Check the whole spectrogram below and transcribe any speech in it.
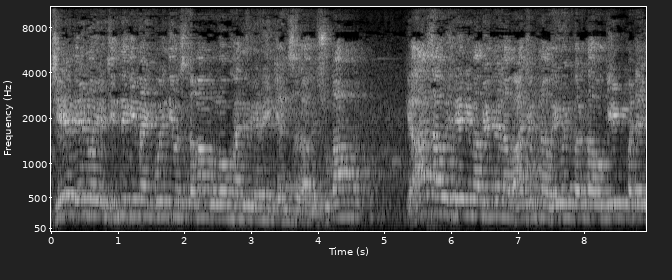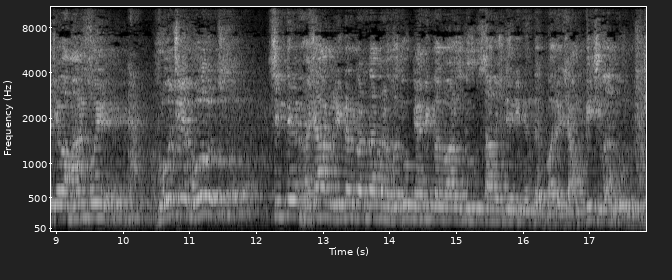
જે બહેનોએ જિંદગીમાં કોઈ દિવસ તમાકુ ન ખાધી એને કેન્સર આવે. શું કામ? કે આ સાવજ ડેરીમાં બેઠેલા ભાજપના વહીવટકર્તાઓ કિરીટ પટેલ જેવા માણસોએ રોજે રોજ સિત્તેર હજાર લીટર કરતા પણ વધુ કેમિકલ વાળું દૂધ સાવજ ડેરીની અંદર ભરે છે. હું બીજી વાર બોલું છું.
